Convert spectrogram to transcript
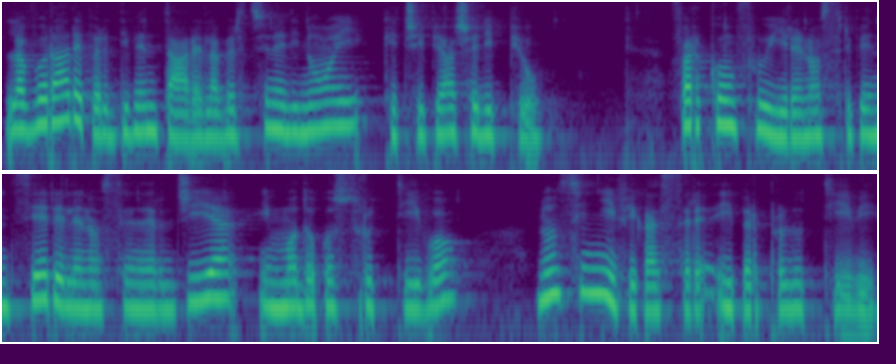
lavorare per diventare la versione di noi che ci piace di più, far confluire i nostri pensieri e le nostre energie in modo costruttivo non significa essere iperproduttivi.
